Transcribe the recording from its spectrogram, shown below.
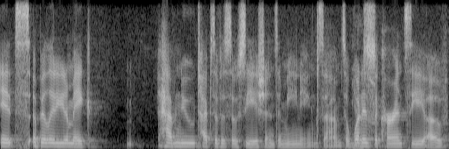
its ability to make have new types of associations and meanings. Um, so, what is Yes. the currency of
